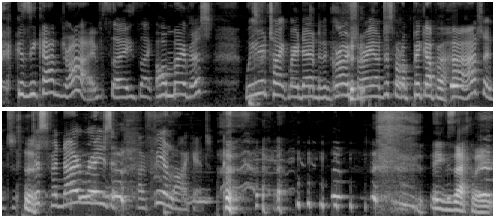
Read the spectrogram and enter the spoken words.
because he can't drive. So he's like, "Oh, Mavis, will you take me down to the grocery? I just want to pick up a heart, and just for no reason, I feel like it." Exactly.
